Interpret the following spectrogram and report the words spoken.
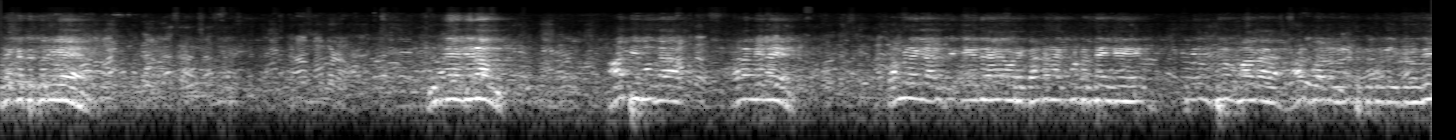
வணக்கத்துக்குரிய இன்றைய தினம் அதிமுக தலைமையிலே தமிழக அரசுக்கு எதிராக ஒரு கண்டன கூட்டத்தை இங்கு சிறப்பாக ஆர்ப்பாட்டம் நடத்தப்பட்டுக் கொண்டிருக்கிறது.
